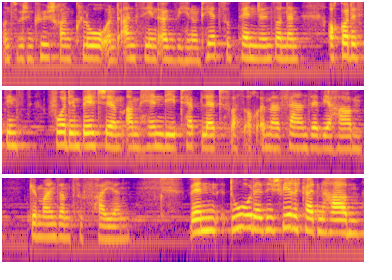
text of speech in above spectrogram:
und zwischen Kühlschrank, Klo und Anziehen irgendwie hin und her zu pendeln, sondern auch Gottesdienst vor dem Bildschirm, am Handy, Tablet, was auch immer, Fernseher wir haben, gemeinsam zu feiern. Wenn du oder sie Schwierigkeiten haben,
